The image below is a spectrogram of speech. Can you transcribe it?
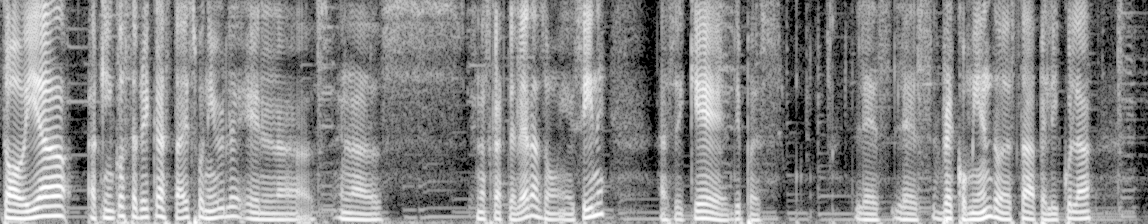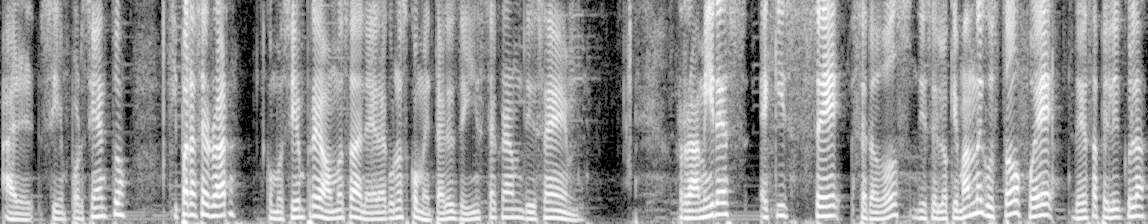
todavía aquí en Costa Rica está disponible en las, en las, en las carteleras o en el cine. Así que pues les, recomiendo esta película al 100%. Y para cerrar, como siempre, vamos a leer algunos comentarios de Instagram. Dice Ramírez XC02. Dice, lo que más me gustó fue de esa película.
